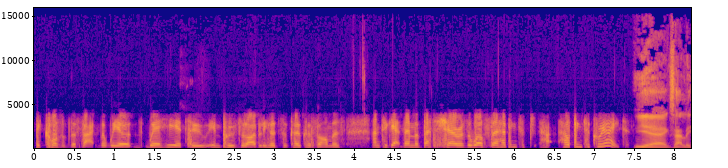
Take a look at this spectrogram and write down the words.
because of the fact that we are we're here to improve the livelihoods of cocoa farmers and to get them a better share of the wealth they're helping to helping to create. Yeah, exactly.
